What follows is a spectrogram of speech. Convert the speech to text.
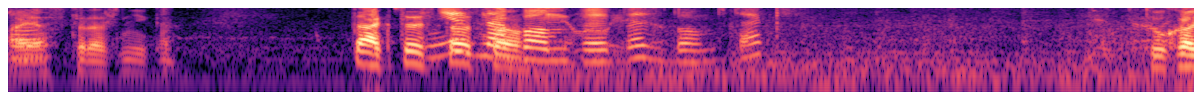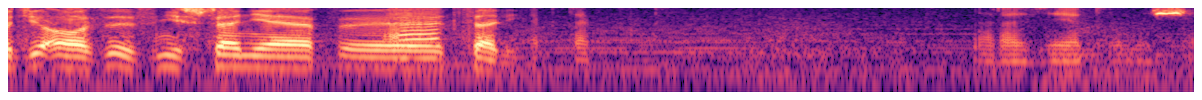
A ja strażnika. Tak, to jest Nie to, zna co... bomby, bez bomb, tak? Tu chodzi o z- zniszczenie w, e, Tak. celi. Tak, tak. Na razie ja tu muszę.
